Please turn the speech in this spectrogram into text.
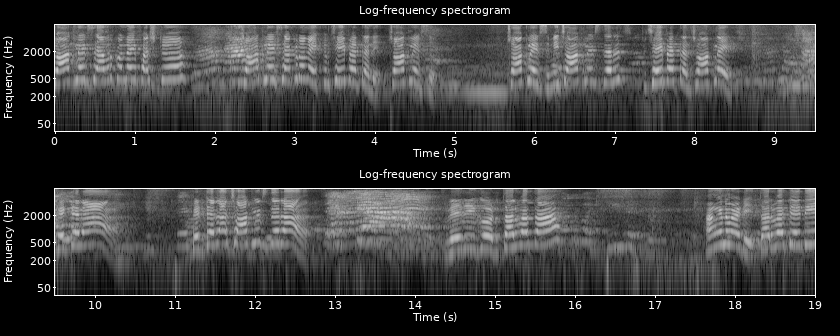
చాక్లెట్స్ ఎవరికి ఉన్నాయి ఫస్ట్? చాక్లెట్స్ ఎక్కడ ఉన్నాయి ఇక్కడ చేయి పెట్టాలి. చాక్లెట్స్. చాక్లెట్స్. మీ చాక్లెట్స్ దగ్గర చేయి పెట్టాలి. చాక్లెట్. పెట్టారా? పెట్టారా చాక్లెట్స్ దగ్గర? వెరీ గుడ్ తర్వాత? అంగన్వాడి. తర్వాత ఏంటి?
